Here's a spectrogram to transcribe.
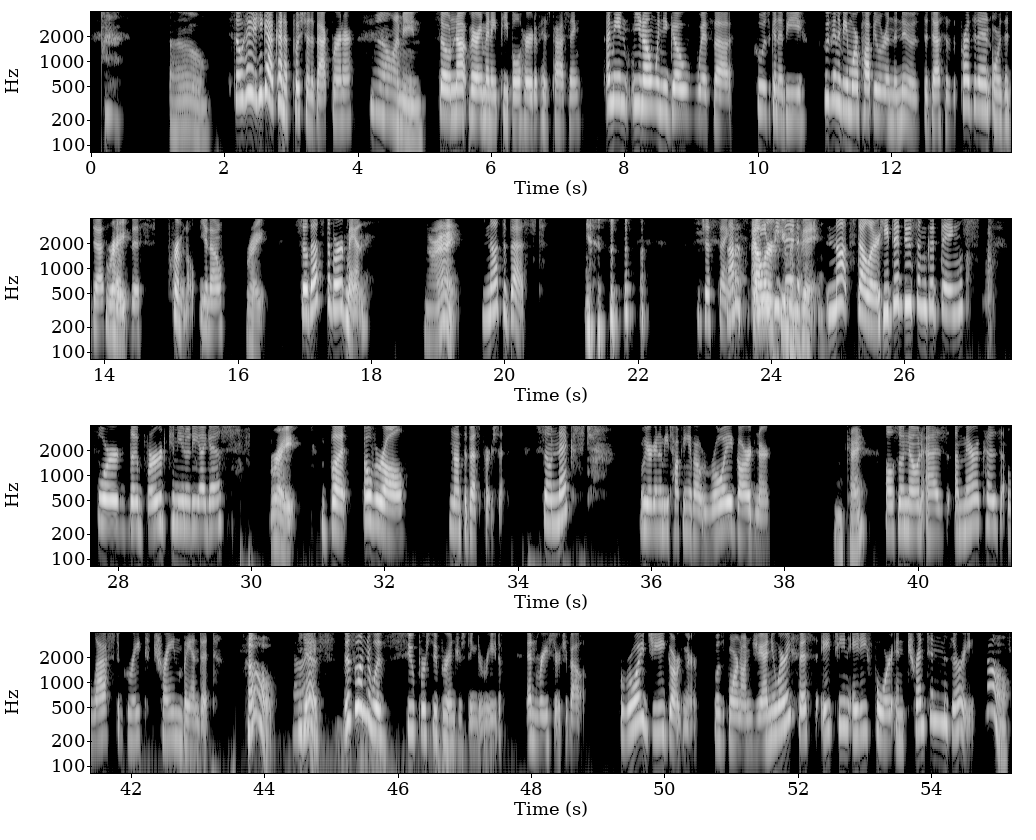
oh. So he, he got kind of pushed to the back burner. Well, I mean, So not very many people heard of his passing. I mean, you know, when you go with uh who's going to be who's going to be more popular in the news, the death of the president or the death Right. of this criminal, you know? right. So that's the Birdman. All right. Not the best. Just saying. Not a mean, stellar he human did- being. Not stellar. He did do some good things for the bird community, I guess. Right. But overall, not the best person. So next, we are going to be talking about Roy Gardner, Okay. also known as America's last great train bandit. Oh. right. Yes, this one was super, super interesting to read and research about. Roy G. Gardner was born on January 5th, 1884, in Trenton, Missouri, Oh.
